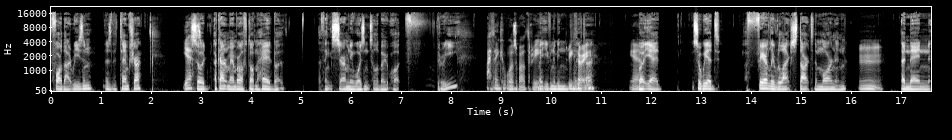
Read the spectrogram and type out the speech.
for that reason as the temperature. Yes. So I can't remember off the top of my head, but I think ceremony wasn't till about what three? I think it was about three. Might even have been Three thirty. Yeah. But yeah, so we had a fairly relaxed start to the morning, mm. and then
